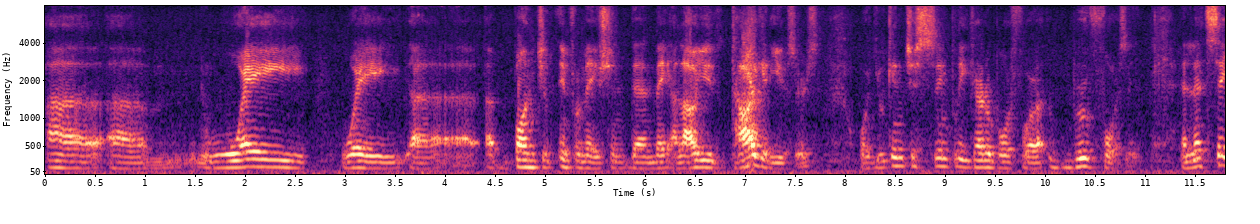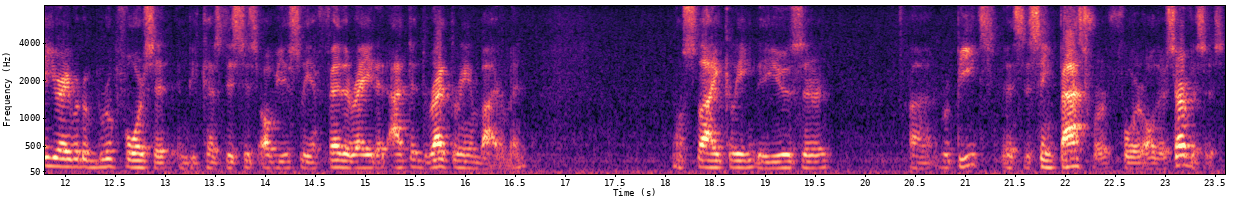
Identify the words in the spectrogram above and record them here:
Uh, um, way, way uh, a bunch of information that may allow you to target users or you can just simply try to brute for- brute force it. And let's say you're able to brute force it, and because this is obviously a federated Active Directory environment, most likely the user uh, repeats it's the same password for other services.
